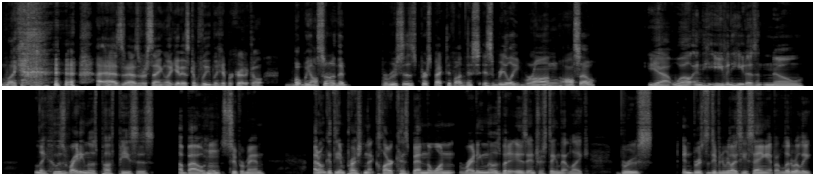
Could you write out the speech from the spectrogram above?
Like as as we're saying, like it is completely hypocritical but we also know that Bruce's perspective on this is really wrong, also. Yeah, well, and he, even he doesn't know, like, who's writing those puff pieces about Mhm. Superman. I don't get the impression that Clark has been the one writing those, but it is interesting that, like, Bruce, and Bruce doesn't even realize he's saying it, but literally,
